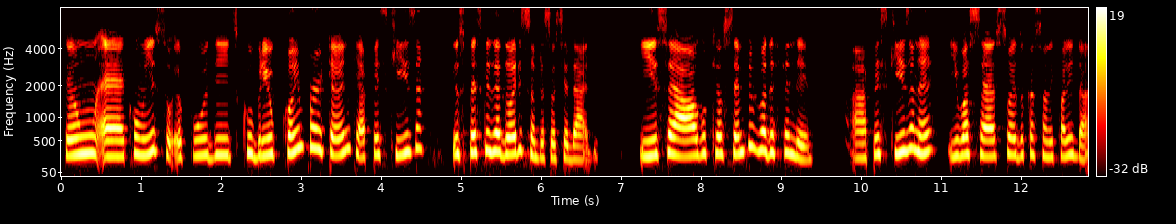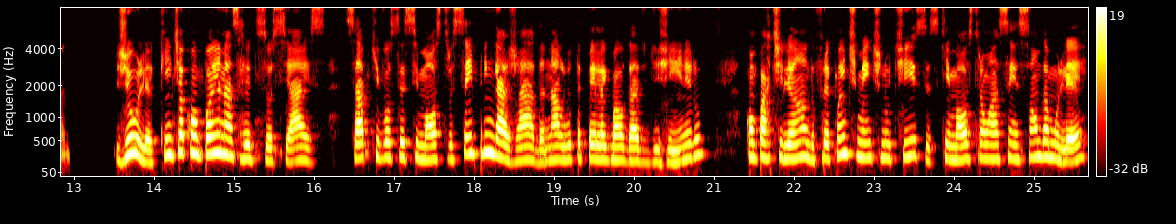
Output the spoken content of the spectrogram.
Então, é, com isso, eu pude descobrir o quão importante é a pesquisa e os pesquisadores são para a sociedade. E isso é algo que eu sempre vou defender: a pesquisa né, e o acesso à educação de qualidade. Júlia, quem te acompanha nas redes sociais sabe que você se mostra sempre engajada na luta pela igualdade de gênero compartilhando frequentemente notícias que mostram a ascensão da mulher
